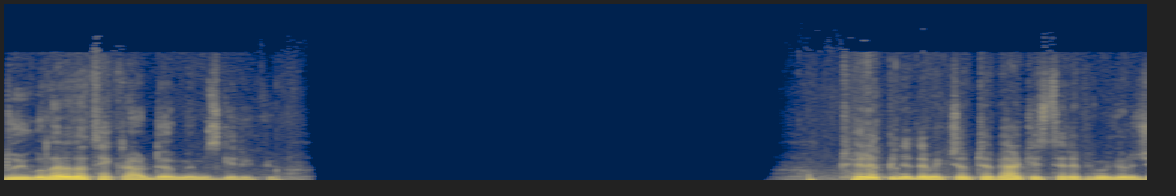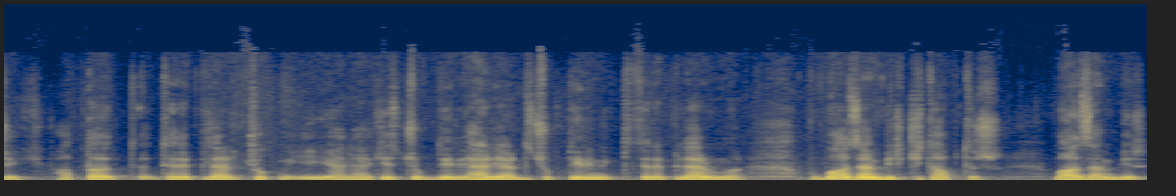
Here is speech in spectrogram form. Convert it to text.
Duygulara da tekrar dönmemiz gerekiyor. Terapi ne demek canım? Tabii herkes terapi mi görecek? Hatta terapiler çok mu iyi? Yani herkes çok deri, her yerde çok derinlikli terapiler mi var? Bu bazen bir kitaptır. Bazen bir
